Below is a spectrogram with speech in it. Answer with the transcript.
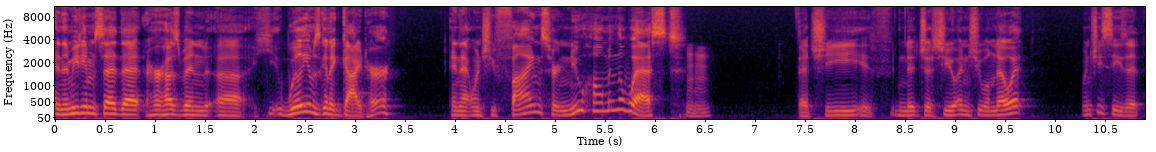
and the medium said that her husband, uh, he, William's going to guide her, and that when she finds her new home in the West, that she if, just you and she will know it when she sees it.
